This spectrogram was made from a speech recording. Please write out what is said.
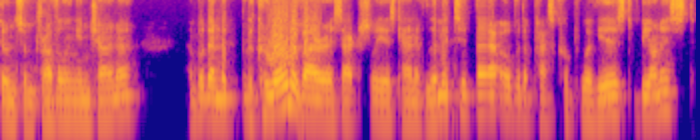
done some traveling in China, but then the, the coronavirus actually has kind of limited that over the past couple of years, to be honest.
